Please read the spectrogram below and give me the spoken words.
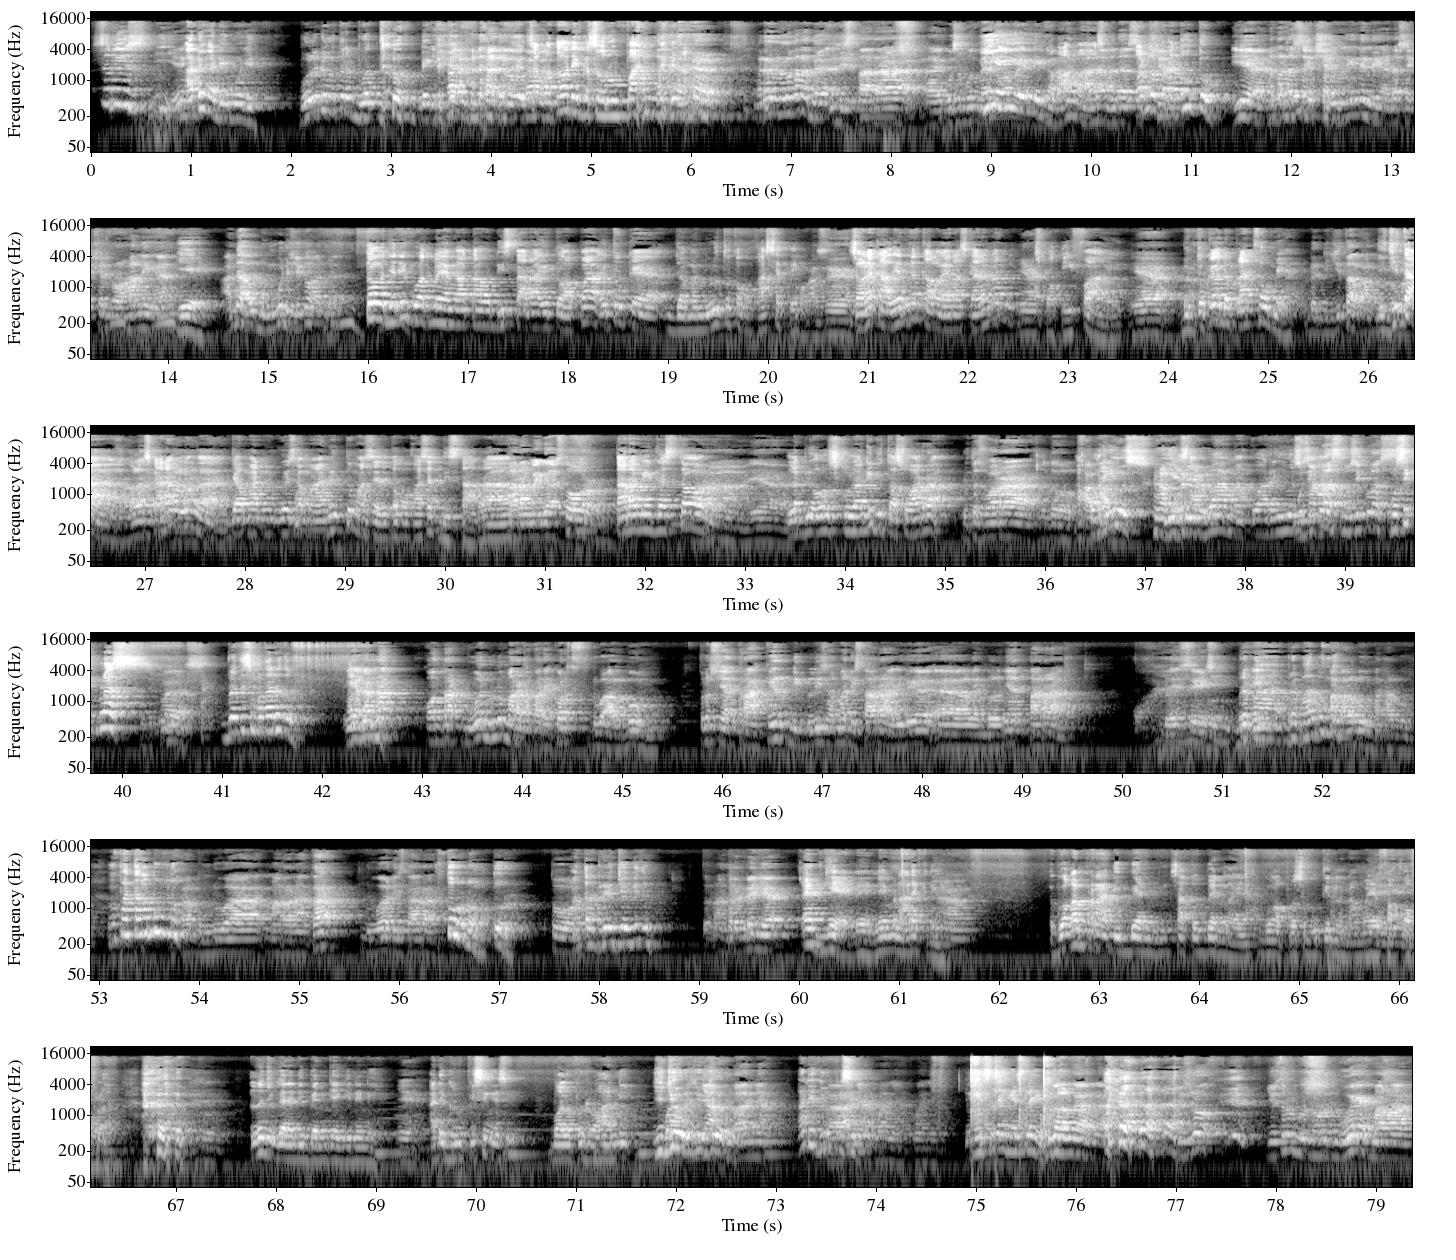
Serius? Iya. Ada nggak demonya? Boleh dong ntar buat tuh background. Iya, ada, ada. Sama tau ada yang kesurupan. Karena dulu kan ada di Setara, eh, gue sebut iya iya ya? iya nggak apa-apa. Ada, ada Kan udah section. pernah tutup. Iya, kan ada section ini nih, ada section rohani kan. Iya. Ada album gue di situ ada. Tuh jadi buat lo yang nggak tahu di Stara itu apa, itu kayak zaman dulu tuh toko kaset ya. Oh, kaset. Soalnya kalian kan kalau era sekarang kan Iya. Spotify. Ya. Bentuknya udah platform ya. udah digital kan. Digital. Kalau sekarang lo nggak, zaman gue sama Adit tuh masih ada toko kaset di Stara. Tara Mega Store. Tara Megastore. Nah, iya. Lebih old school lagi Duta Suara. Duta Suara betul. Aquarius. Sabang. Iya, Aquarius. Sabang, Aquarius. Musik plus, musik plus. Musik Plus. Musik plus. Berarti sempat ada tuh. Iya karena kontrak gue dulu Maranatha Records dua album. Terus yang terakhir dibeli sama Distara, jadi eh, labelnya Tara. Wah, Blessing. Berapa Jadi, berapa album? Empat ya? album, empat album. Empat album loh. Empat album dua Maranatha, dua Distara. Tur dong, tur. Tuh, Antar gereja gitu. tuh antar gereja. Eh, gini, ini menarik nih. Nah, Gua kan pernah di band satu band lah ya. Gua gak perlu sebutin lah namanya Iya, fuck iya, off iya. lah. Lu juga ada di band kayak gini nih. Iya. Ada grup isi gak sih? Walaupun rohani. Jujur, banyak, jujur. Banyak. Ada grup. Banyak, banyak, banyak. Ngesle, ngesle. Enggak, enggak, enggak. Justru justru menurut gue malah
